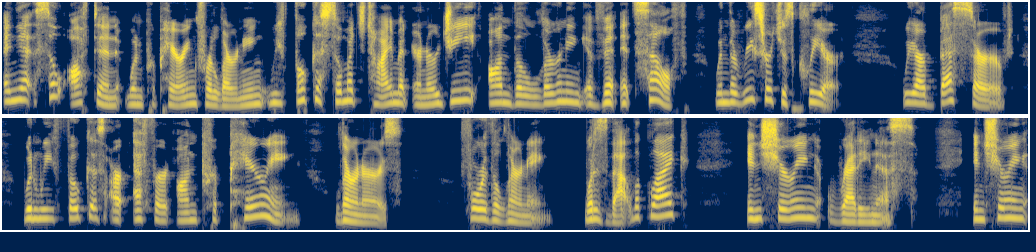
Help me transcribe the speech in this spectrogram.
And yet, so often when preparing for learning, we focus so much time and energy on the learning event itself when the research is clear. We are best served when we focus our effort on preparing learners for the learning. What does that look like? Ensuring readiness, ensuring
